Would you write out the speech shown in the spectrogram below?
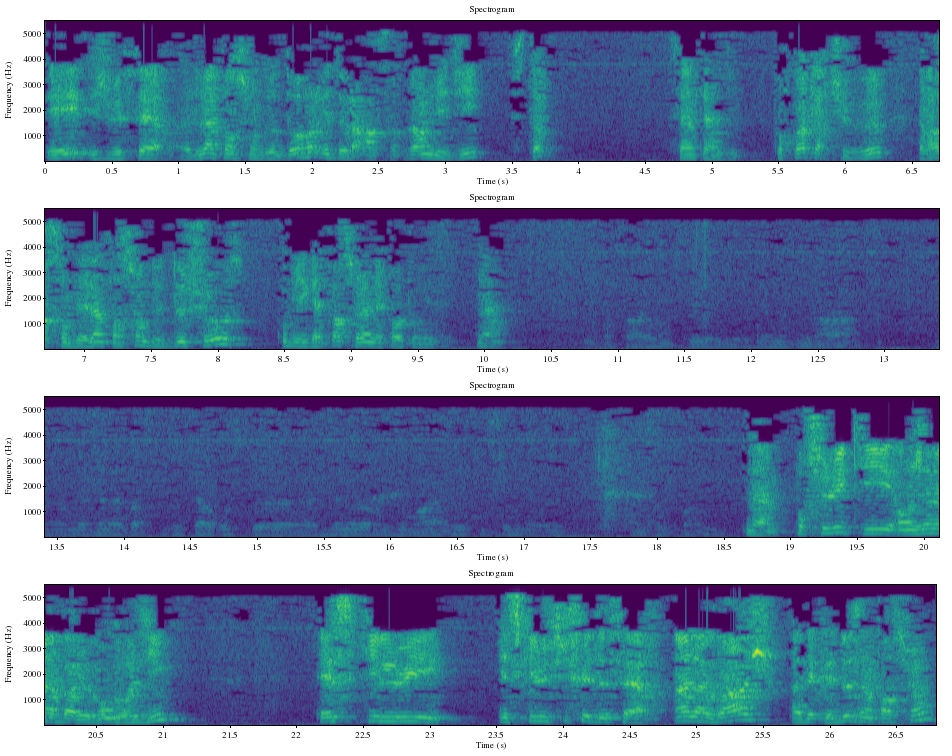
et je vais faire l'intention de Dohr et de la Asr. Là, on lui dit stop. C'est interdit. Pourquoi? Car tu veux rassembler l'intention de deux choses obligatoires, cela n'est pas autorisé. Non. Non. Pour celui qui est en Janaba le vendredi, est-ce qu'il lui, est qu'il lui suffit de faire un lavage avec les deux intentions,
